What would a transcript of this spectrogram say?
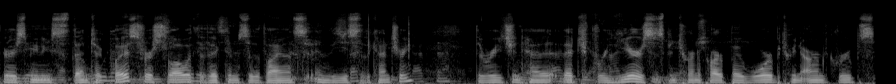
various meetings then took place, first of all with the victims of the violence in the east of the country. The region had, that for years has been torn apart by war between armed groups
